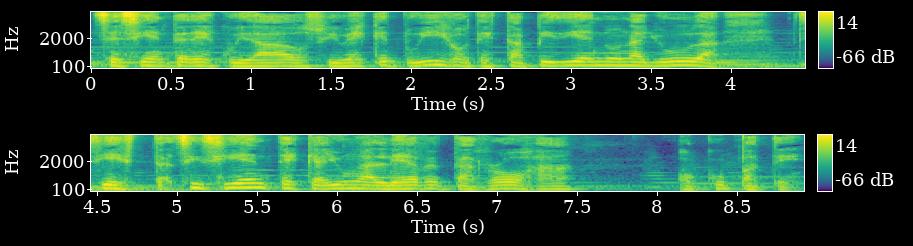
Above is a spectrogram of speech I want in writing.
se siente descuidado, si ves que tu hijo te está pidiendo una ayuda, si, si sientes que hay una alerta roja, ocúpate.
